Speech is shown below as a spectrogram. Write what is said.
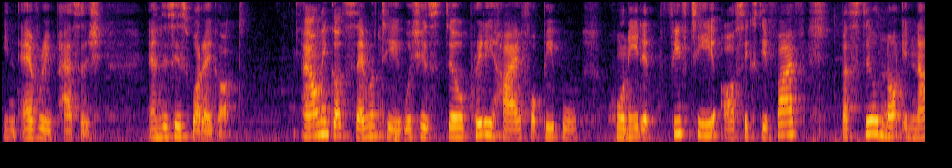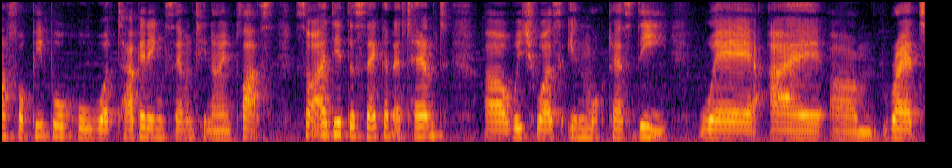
in every passage, and this is what I got. I only got 70, which is still pretty high for people who needed 50 or 65, but still not enough for people who were targeting 79 plus. So I did the second attempt, uh, which was in mock test D, where I um, read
